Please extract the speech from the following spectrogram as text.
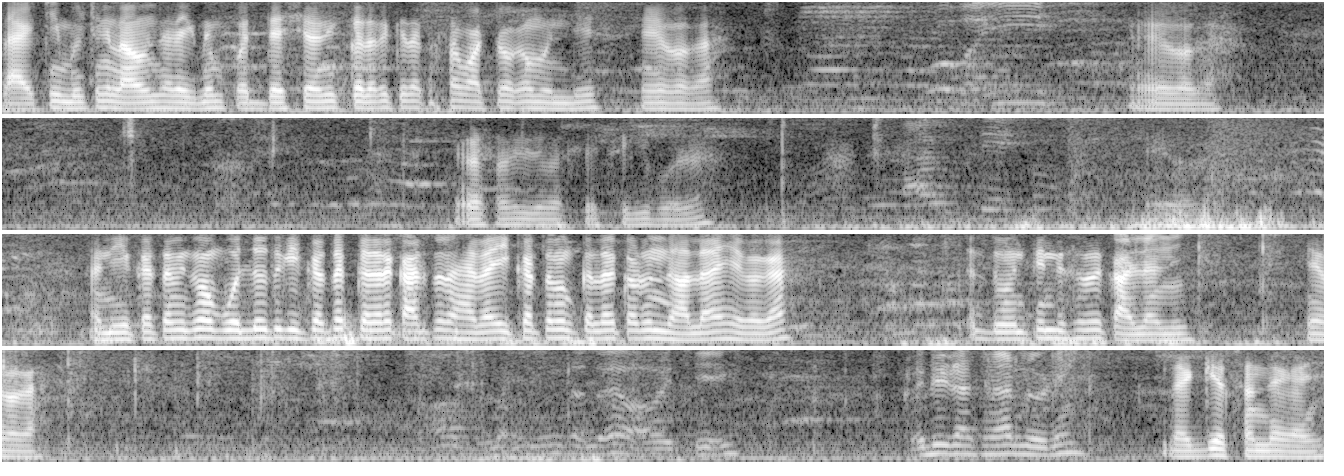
लाइटिंग बिटिंग लावून झालं एकदम पद्धतशीर. आणि कलर केला कसा वाटतो का मंदिर? हे बघा. हे बघा. बसले सगळी पोरं हे बघा. आणि इकडचा मी तुम्हाला बोललो होतो की इकडचा कलर काढता राहिला इकडचा पण कलर काढून झाला आहे हे बघा. दोन तीन दिवसाचं काढला आणि हे बघा. कधी टाकणार लोडिंग लगेच संध्याकाळी.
